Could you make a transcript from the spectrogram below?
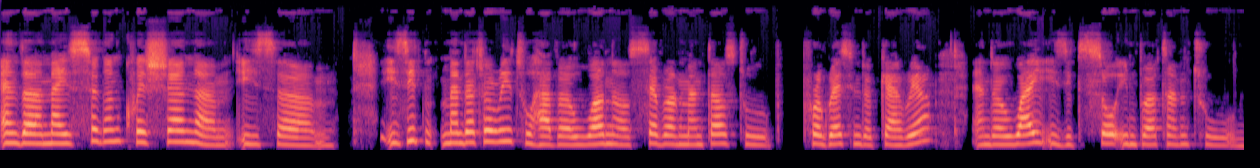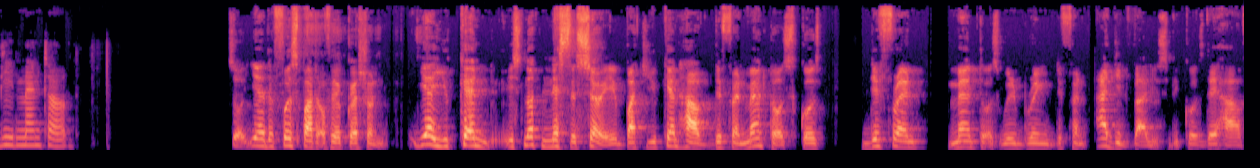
and uh, my second question um, is: um, Is it mandatory to have uh, one or several mentors to progress in the career, and uh, why is it so important to be mentored? So yeah, the first part of your question, yeah, you can. It's not necessary, but you can have different mentors because different mentors will bring different added values because they have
